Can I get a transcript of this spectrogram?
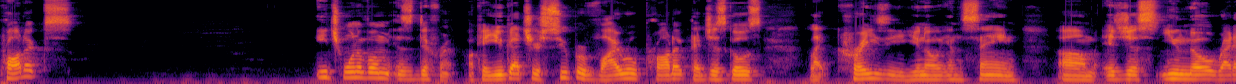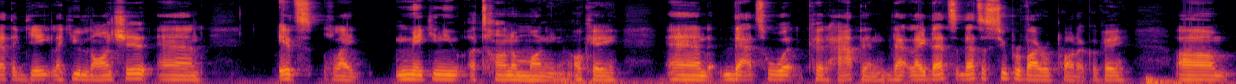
products. Each one of them is different. Okay, you got your super viral product that just goes like crazy, you know, insane. Um, it's just you know right at the gate, like you launch it and it's like making you a ton of money okay and that's what could happen that like that's that's a super viral product okay um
